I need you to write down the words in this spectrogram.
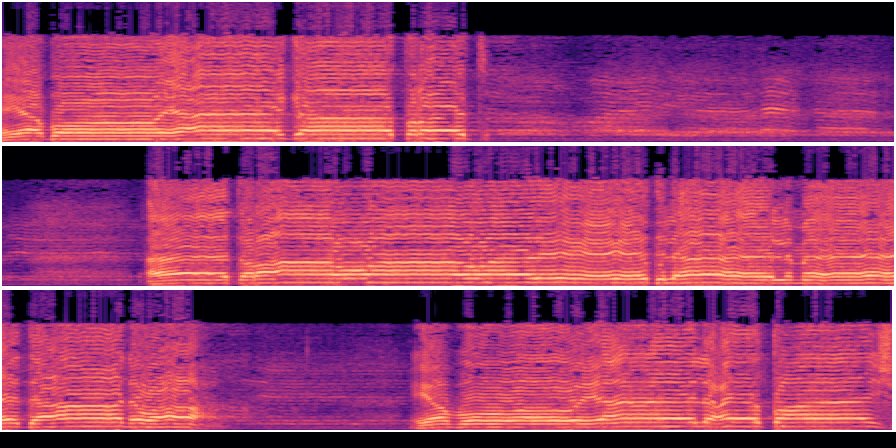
يا بويا قطرت. أتراوى وليد للميدان واحد. يا أبويا العطش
